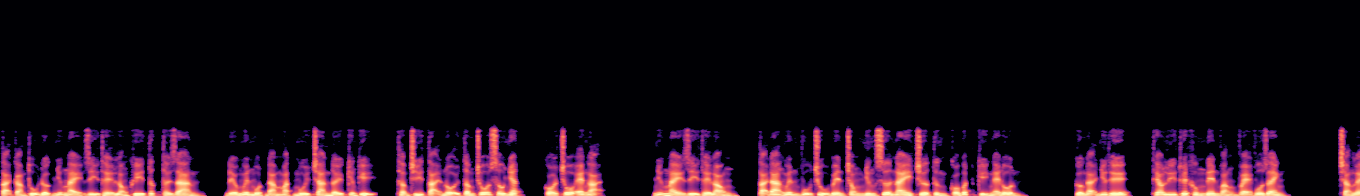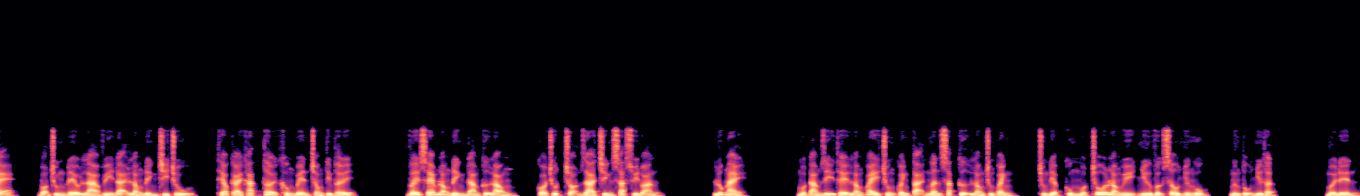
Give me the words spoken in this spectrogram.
tại cảm thụ được những này dị thể long khí tức thời gian, đều nguyên một đám mặt mũi tràn đầy kiến kỵ, thậm chí tại nội tâm chỗ sâu nhất, có chỗ e ngại. Những này dị thể long, tại đa nguyên vũ trụ bên trong nhưng xưa nay chưa từng có bất kỳ nghe đồn. Cương đại như thế, theo lý thuyết không nên vắng vẻ vô danh. Chẳng lẽ, bọn chúng đều là vĩ đại long đình c h i chủ, theo cái khác thời không bên trong tìm thấy? Vây xem long đình đám cự long, có chút chọn ra chính xác suy đoán. Lúc này một đám dị thể long quay chung quanh tại ngân sắc cự long chung quanh, trung điệp cùng một chỗ long uy như vực sâu như ngục, ngưng tụ như thật. Mới đến,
